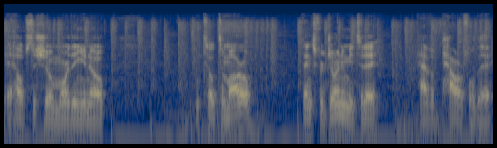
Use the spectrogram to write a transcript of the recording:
It helps the show more than you know. Until tomorrow, thanks for joining me today. Have a powerful day.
